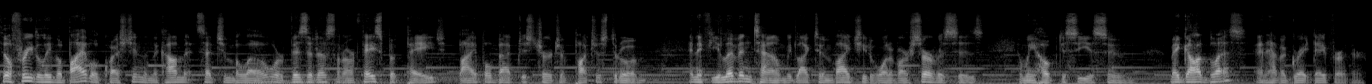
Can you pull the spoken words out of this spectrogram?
Feel free to leave a Bible question in the comment section below or visit us on our Facebook page, Bible Baptist Church of Potchefstroom. And if you live in town, we'd like to invite you to one of our services, and we hope to see you soon. May God bless and have a great day further.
